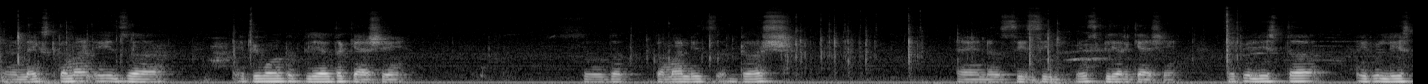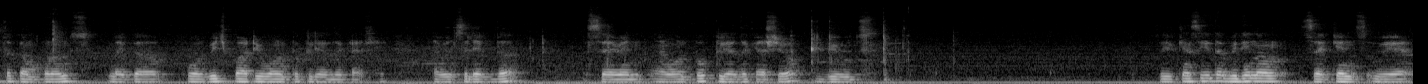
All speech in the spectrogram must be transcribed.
uh, next command is uh, if you want to clear the cache so the command is drush and cc is clear cache. It will list the it will list the components like uh, for which part you want to clear the cache. I will select the 7 I want to clear the cache of views so you can see that within a seconds we are,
